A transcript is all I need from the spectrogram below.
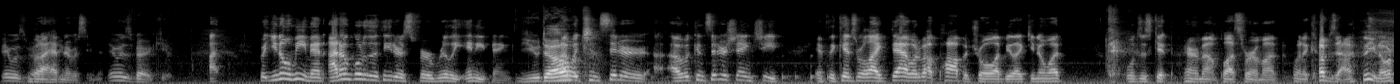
It was, but I have cute. never seen it. It was very cute. But you know me, man. I don't go to the theaters for really anything. You don't. I would consider I would consider Shang Chi if the kids were like, Dad, what about Paw Patrol? I'd be like, you know what? We'll just get Paramount Plus for a month when it comes out. You know,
